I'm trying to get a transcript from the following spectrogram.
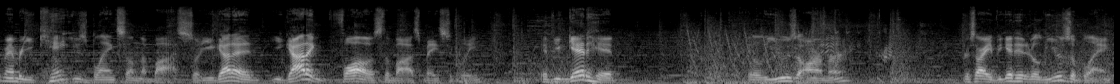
Remember you can't use blanks on the boss, so you gotta you gotta flawless the boss basically. If you get hit, it'll use armor. Or sorry, if you get hit, it'll use a blank.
